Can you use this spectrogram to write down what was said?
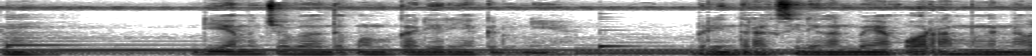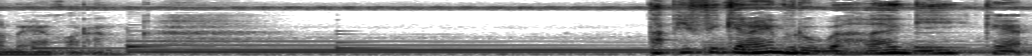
hmm dia mencoba untuk membuka dirinya ke dunia, berinteraksi dengan banyak orang, mengenal banyak orang. Tapi pikirannya berubah lagi, kayak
